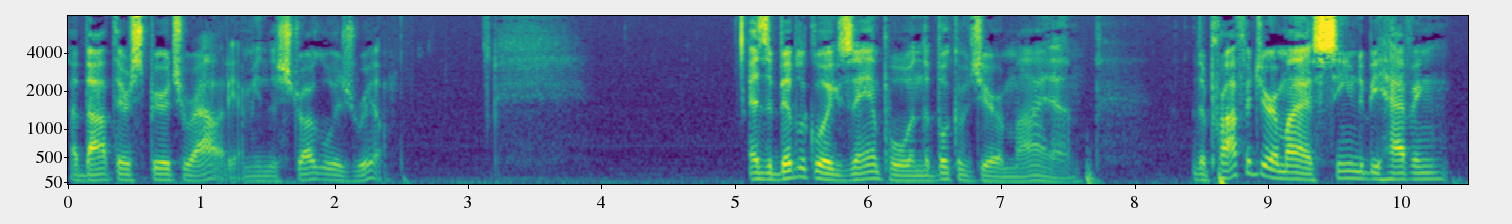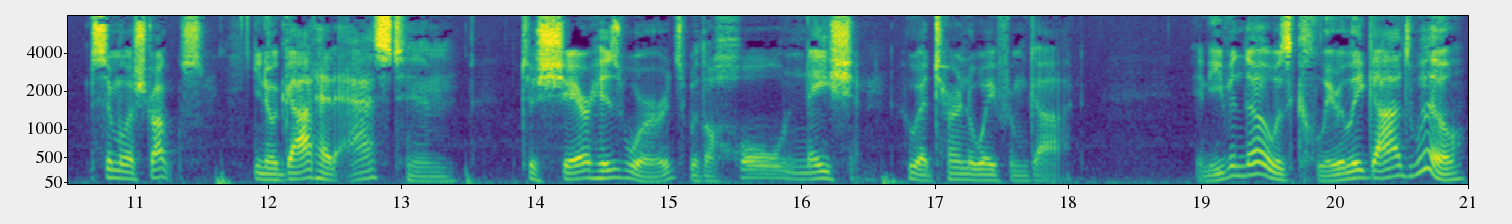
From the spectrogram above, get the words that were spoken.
about their spirituality. I mean, the struggle is real. As a biblical example, in the book of Jeremiah, the prophet Jeremiah seemed to be having similar struggles. You know, God had asked him to share his words with a whole nation who had turned away from God. And even though it was clearly God's will,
